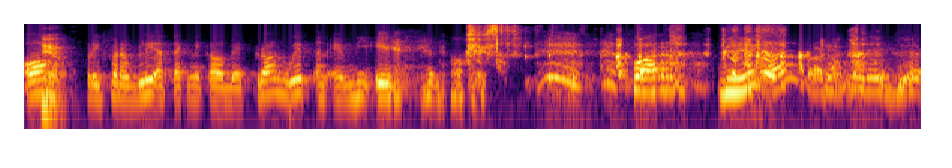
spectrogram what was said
Oh, yeah. preferably a technical background with an MBA, you know, for being a product manager.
